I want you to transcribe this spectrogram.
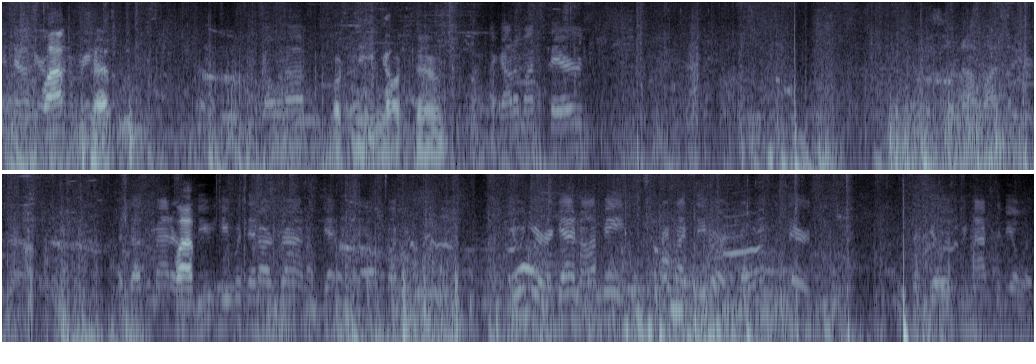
And now here. Clap. Going up. Fucking he walked down. I got him on stairs. Not my secret ground. It doesn't matter. Clap. He, he was in our ground. I'm getting him. Fucking- Junior again on me. Right by Cedar. Going up the stairs. The killers we have to deal with.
